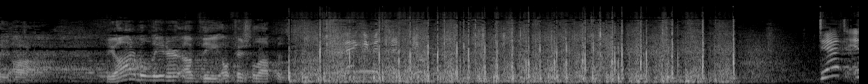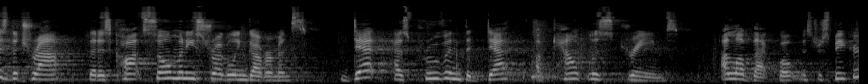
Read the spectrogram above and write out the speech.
are. The Honourable Leader of the Official Opposition. Thank you, Mr. Speaker. Debt is the trap that has caught so many struggling governments. Debt has proven the death of countless dreams. I love that quote, Mr. Speaker.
